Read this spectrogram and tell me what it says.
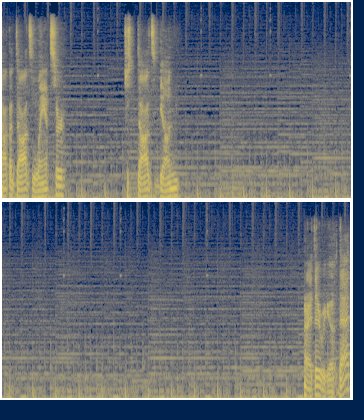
Not the Dod's Lancer. Just Dod's gun. Alright, there we go. That...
